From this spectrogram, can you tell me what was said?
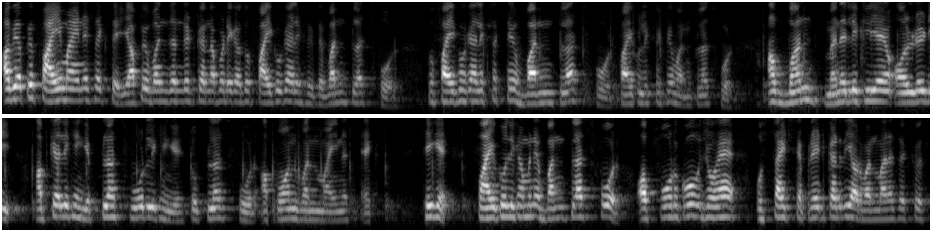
अब यहाँ पे फाइव माइनस एक्स है। यहाँ पे वन जनरेट करना पड़ेगा तो फाइव को क्या लिख सकते हैं? वन प्लस फोर तो फाइव को क्या लिख सकते हैं? वन प्लस फोर फाइव को लिख सकते हैं? वन प्लस फोर अब वन मैंने लिख लिया है ऑलरेडी अब क्या लिखेंगे? प्लस फोर लिखेंगे। तो plus four upon one minus x ठीक है? फाइव को लिखा मैंने वन प्लस फोर और फोर को जो है, उस साइड सेपरेट कर दिया और वन माइनस एक्स को इस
